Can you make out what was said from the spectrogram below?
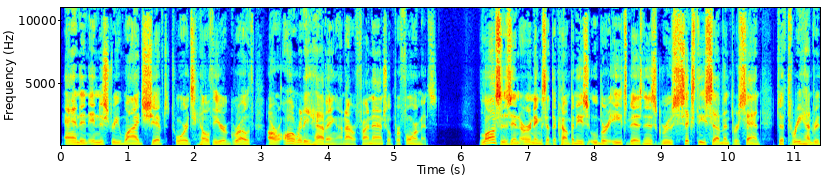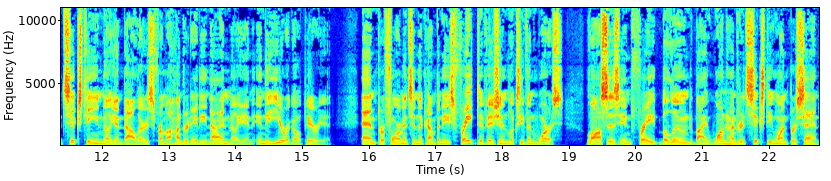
and an industry wide shift towards healthier growth are already having on our financial performance. Losses in earnings at the company's Uber Eats business grew 67% to $316 million from 189 million in the year ago period. And performance in the company's freight division looks even worse. Losses in freight ballooned by 161%,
